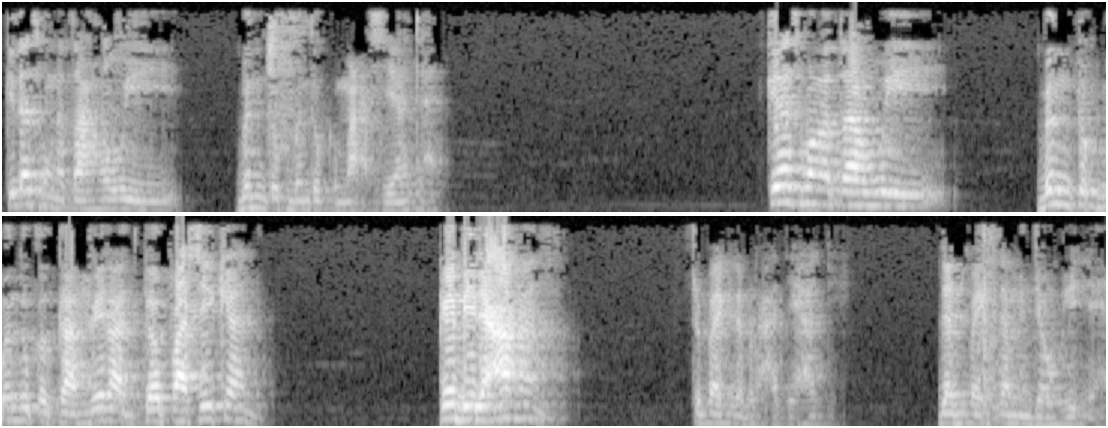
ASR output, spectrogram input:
Kita harus mengetahui bentuk-bentuk kemaksiatan. Kita harus mengetahui bentuk-bentuk kekafiran, kefasikan, kebid'ahan supaya kita berhati-hati dan supaya kita menjauhinya.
